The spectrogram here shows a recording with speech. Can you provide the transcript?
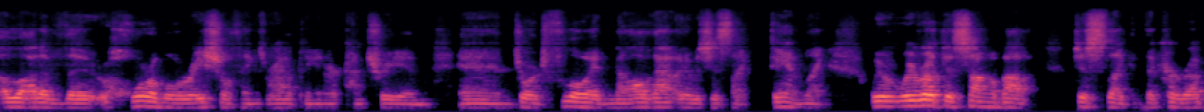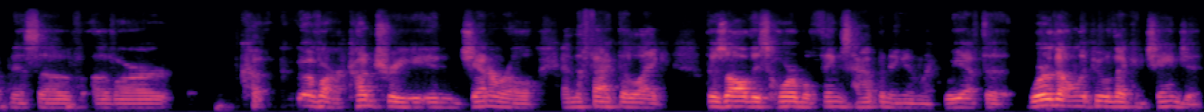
a lot of the horrible racial things were happening in our country and and George Floyd and all that. It was just like, damn, like we, we wrote this song about just like the corruptness of of our of our country in general and the fact that like there's all these horrible things happening and like we have to we're the only people that can change it.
